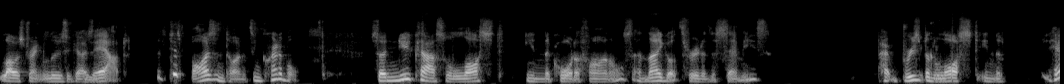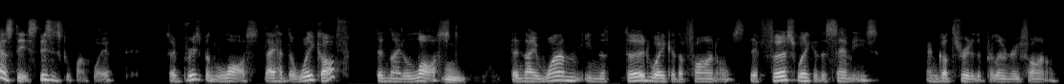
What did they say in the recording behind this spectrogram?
Lowest ranked loser goes Mm. out. It's just Byzantine. It's incredible. So Newcastle lost in the quarterfinals and they got through to the semis. Brisbane Cool. lost in the. How's this? This is a good one for you. So Brisbane lost. They had the week off. Then they lost. Mm. Then they won in the third week of the finals, their first week of the semis, and got through to the preliminary final.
